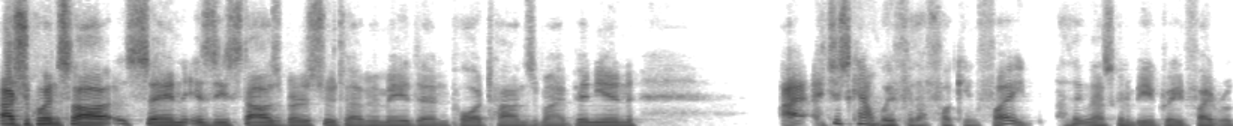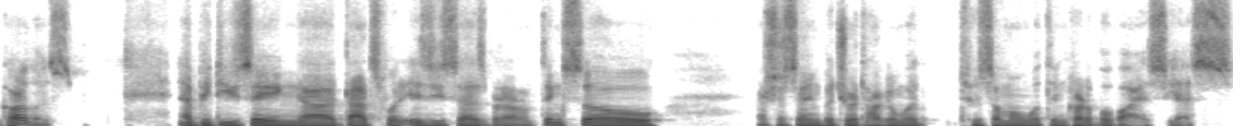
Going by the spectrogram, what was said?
Ashley Quinn saw, saying Izzy style is better suited to MMA than Poatan's, in my opinion. I, I, just can't wait for that fucking fight. I think that's going to be a great fight regardless. MPT saying uh, that's what Izzy says, but I don't think so. Ashley saying, but you're talking with to someone with incredible bias. Yes.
